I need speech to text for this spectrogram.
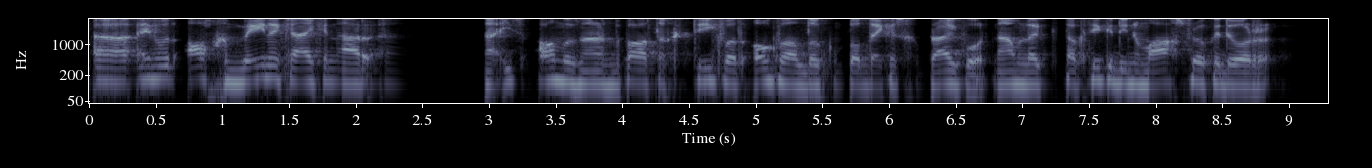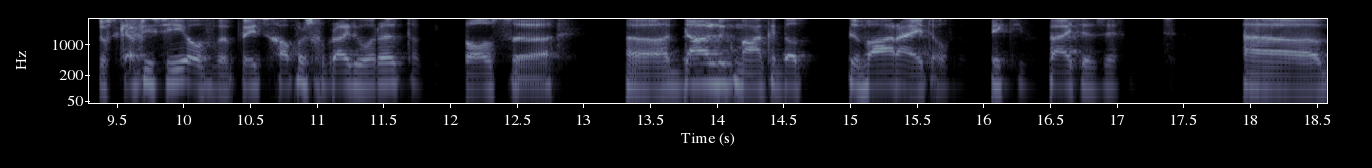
eh, even wat algemener kijken naar, eh, naar iets anders, naar een bepaalde tactiek, wat ook wel door complotdekkers gebruikt wordt. Namelijk tactieken die normaal gesproken door, door sceptici of eh, wetenschappers gebruikt worden. Tactieken zoals eh, eh, duidelijk maken dat de waarheid of de objectieve feiten zich niet eh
